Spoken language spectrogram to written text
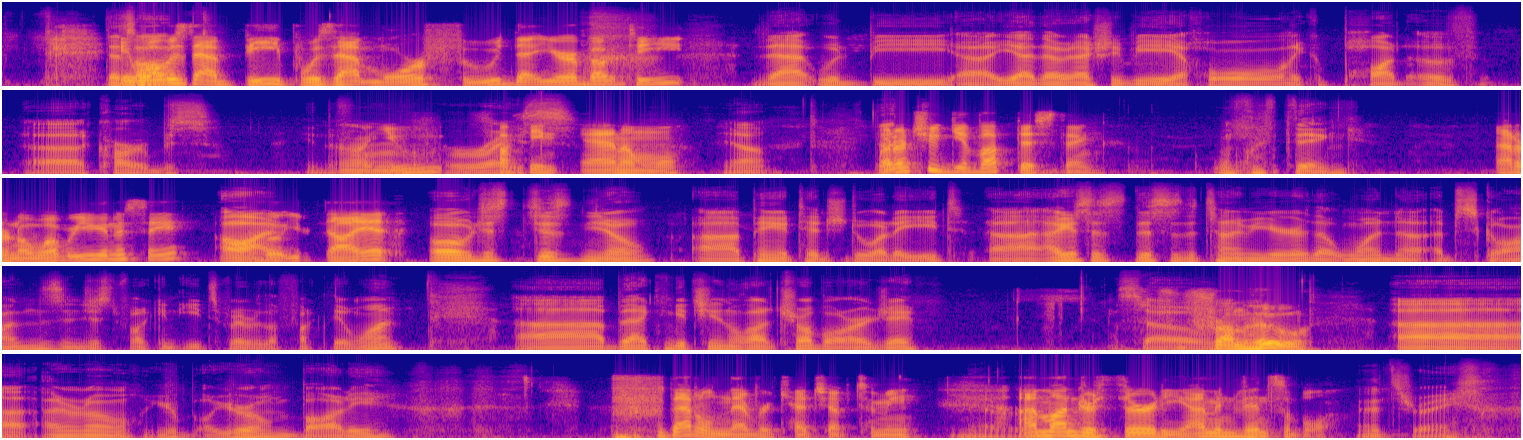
hey, what was that beep? Was that more food that you're about to eat? That would be, uh, yeah, that would actually be a whole like a pot of uh, carbs in the Oh, form you of rice. fucking animal. Yeah, Why don't you give up this thing? one thing. I don't know. What were you gonna say Oh, I- your diet? Oh, just just you know, uh, paying attention to what I eat. Uh, I guess this this is the time of year that one uh, absconds and just fucking eats whatever the fuck they want. Uh, but that can get you in a lot of trouble, RJ. So From who? uh, I don't know your your own body. That'll never catch up to me. Never. I'm under 30. I'm invincible, That's right.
